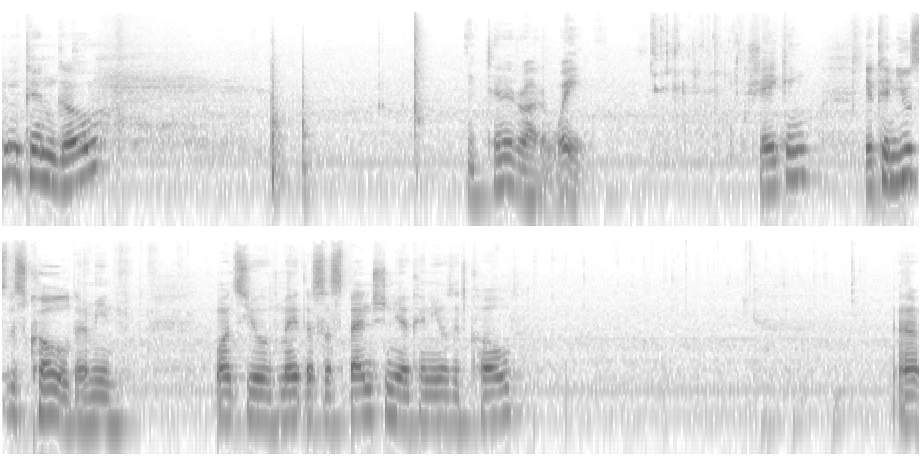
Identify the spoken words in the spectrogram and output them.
you can go and tin it right away. Shaking. You can use this cold. I mean, once you've made the suspension, you can use it cold. Uh,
